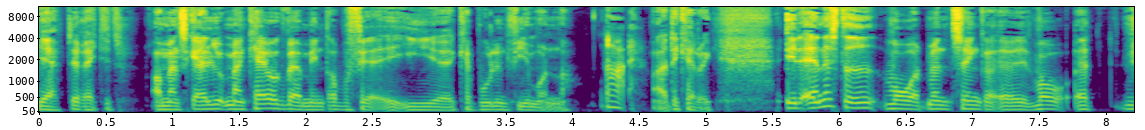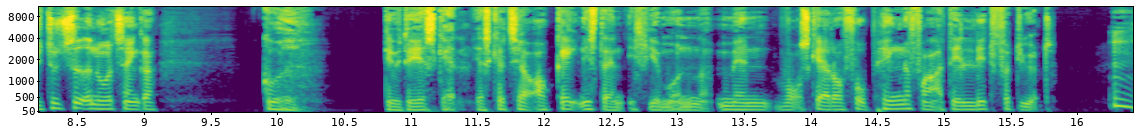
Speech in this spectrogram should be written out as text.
ja, det er rigtigt. Og man, skal jo, man kan jo ikke være mindre på ferie i øh, Kabul end fire måneder. Nej. Nej, det kan du ikke. Et andet sted, hvor at man tænker, øh, hvor at, hvis du sidder nu og tænker, gud, det er jo det, jeg skal. Jeg skal til Afghanistan i fire måneder, men hvor skal jeg dog få pengene fra? Det er lidt for dyrt. Mm.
